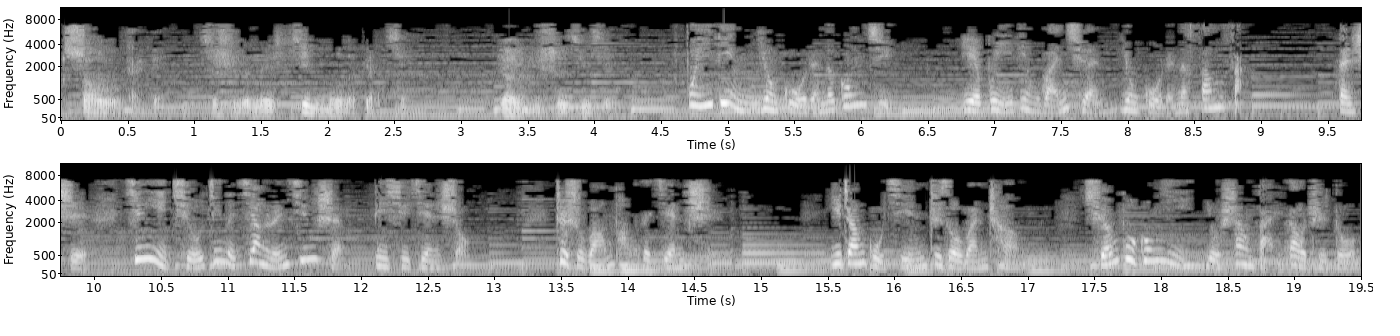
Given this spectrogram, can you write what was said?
稍有改变，这是人类进步的表现。要与时俱进，不一定用古人的工具，也不一定完全用古人的方法，但是精益求精的匠人精神必须坚守。这是王鹏的坚持。一张古琴制作完成，全部工艺有上百道之多。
